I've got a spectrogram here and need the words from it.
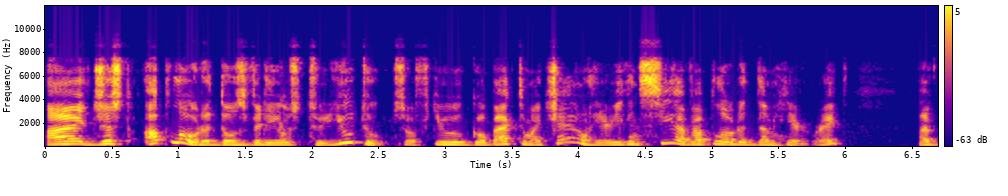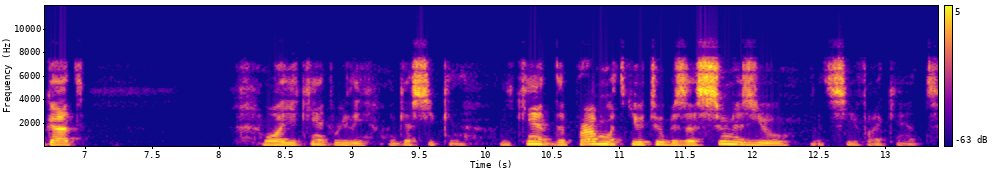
I just uploaded those videos to YouTube. So if you go back to my channel here you can see I've uploaded them here right? I've got well you can't really I guess you can you can't the problem with YouTube is as soon as you let's see if I can't.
